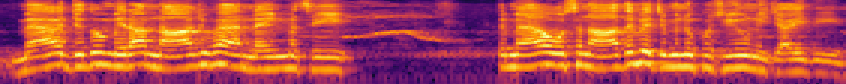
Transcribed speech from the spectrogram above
ਮੈਂ ਜਦੋਂ ਮੇਰਾ ਨਾਂ ਜੋ ਹੈ ਨਈਮ ਮਸੀਹ ਤੇ ਮੈਂ ਉਸ ਨਾਂ ਦੇ ਵਿੱਚ ਮੈਨੂੰ ਖੁਸ਼ੀ ਹੋਣੀ ਚਾਹੀਦੀ ਹੈ।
